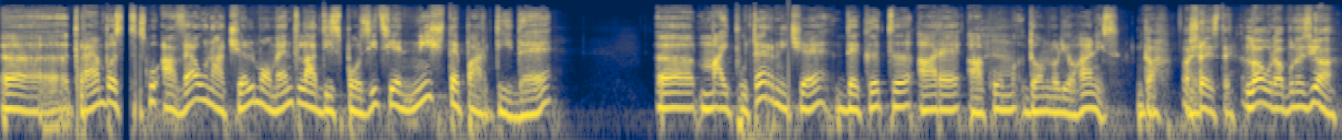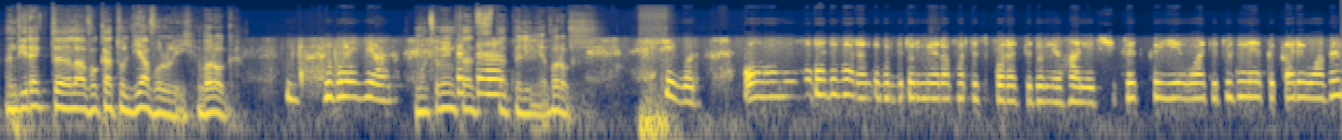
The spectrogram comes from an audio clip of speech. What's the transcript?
uh, Traian Băsescu aveau în acel moment la dispoziție niște partide uh, mai puternice decât are acum domnul Iohannis. Da, așa este. Laura, bună ziua! În direct uh, la Avocatul Diavolului, vă rog. Bună ziua! Mulțumim că ați stat pe linie, vă rog. Sigur. Uh, într-adevăr, antevorbitorul meu era foarte supărat pe domnul Iohannis și cred că e o atitudine pe care o avem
